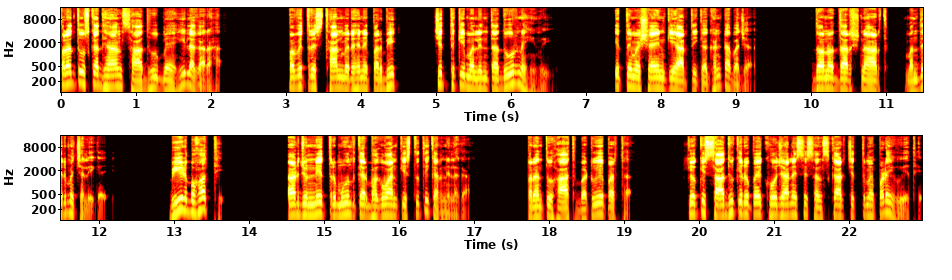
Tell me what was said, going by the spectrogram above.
परंतु उसका ध्यान साधु में ही लगा रहा। पवित्र स्थान में रहने पर भी चित्त की मलिनता दूर नहीं हुई। इतने में शयन की आरती का घंटा बजा। दोनों दर्शनार्थ मंदिर में चले गए। भीड़ बहुत थी। अर्जुन नेत्र मूंद कर भगवान की स्तुति करने लगा, परंतु हाथ बटुए पर था। क्योंकि साधु के रुपए खो जाने से संस्कार चित्त में पड़े हुए थे।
